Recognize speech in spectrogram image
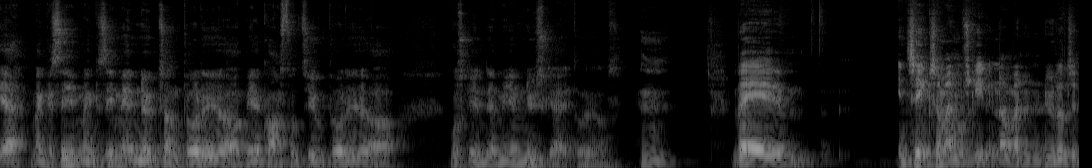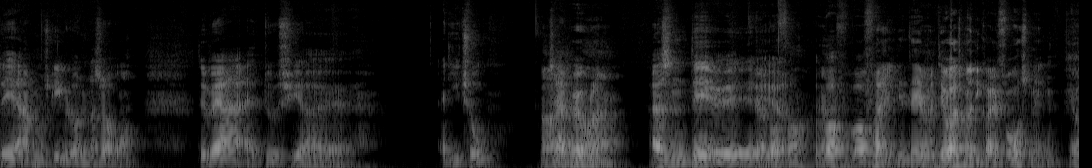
ja, man kan, se, man kan se mere nøgternt på det, og mere konstruktivt på det, og måske endda mere nysgerrigt på det også. Hmm. Hvad, øh, en ting, som man måske, når man lytter til det her, måske vil undre sig over, det vil være, at du siger, øh, at I er to Nå, terapeuter. ja. Altså, det er. Øh, Ja, hvorfor? Ja. Hvor, hvorfor egentlig det? Men det er jo også noget, de gør i forskningen. Jo.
